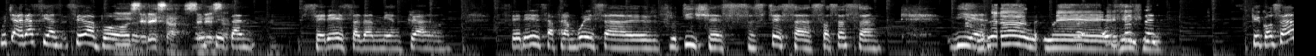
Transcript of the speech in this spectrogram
muchas gracias, Seba, por. Y cereza, ese cereza. tan- cereza también, claro. Cereza, frambuesa, frutillas, cesa, sasasa. Bien. Entonces, ¿qué cosa?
